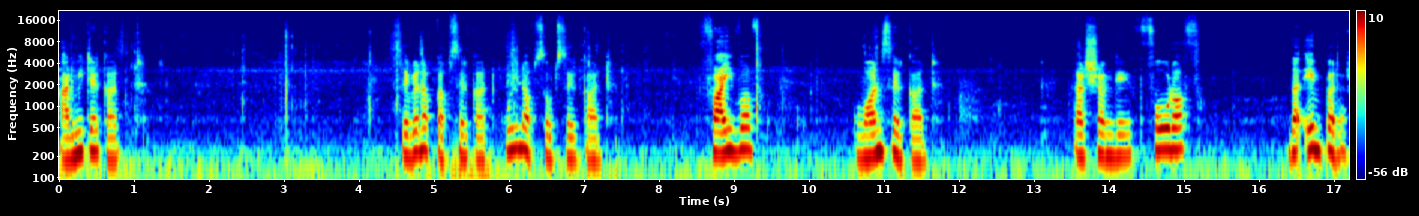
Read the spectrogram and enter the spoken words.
হারমিটের কার্ড সেভেন অফ কাপসের কার্ড কুইন অফ সোটসের কার্ড ফাইভ অফ ওয়ান্সের কার্ড তার সঙ্গে four of the emperor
